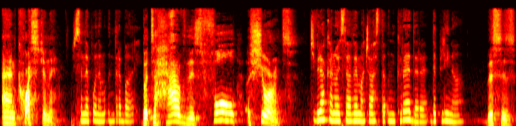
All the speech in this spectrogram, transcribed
and questioning, și să ne punem întrebări, but to have this full assurance. ci vrea ca noi să avem această încredere de plină. This is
